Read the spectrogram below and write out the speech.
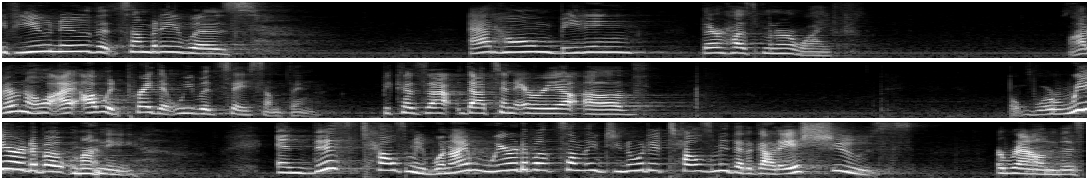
If you knew that somebody was at home beating their husband or wife. I don't know. I, I would pray that we would say something because that, that's an area of, but we're weird about money. And this tells me when I'm weird about something, do you know what it tells me? That I got issues around this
